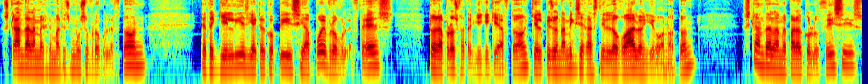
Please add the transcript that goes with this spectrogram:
Σκάνδαλα με χρηματισμούς ευρωβουλευτών, καταγγελίες για κακοποίηση από ευρωβουλευτές, τώρα πρόσφατα βγήκε και αυτό και ελπίζω να μην ξεχαστεί λόγω άλλων γεγονότων, σκάνδαλα με παρακολουθήσεις,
